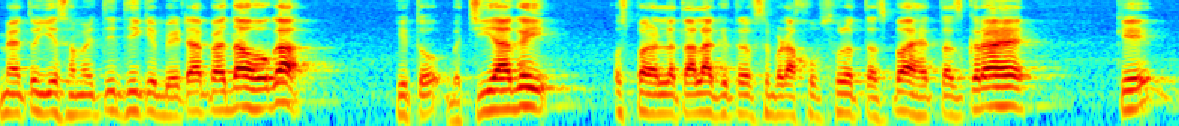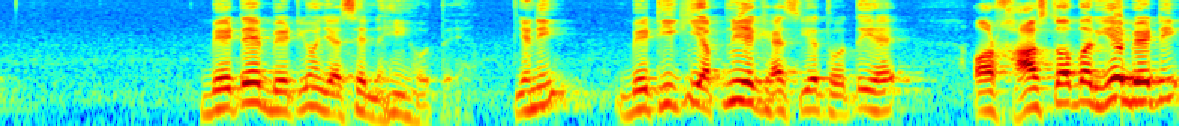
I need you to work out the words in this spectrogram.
میں تو یہ سمجھتی تھی کہ بیٹا پیدا ہوگا، یہ تو بچی آ گئی۔ اس پر اللہ تعالیٰ کی طرف سے بڑا خوبصورت تصبہ ہے، تذکرہ ہے کہ بیٹے بیٹیوں جیسے نہیں ہوتے۔ یعنی بیٹی کی اپنی ایک حیثیت ہوتی ہے اور خاص طور پر یہ بیٹی،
